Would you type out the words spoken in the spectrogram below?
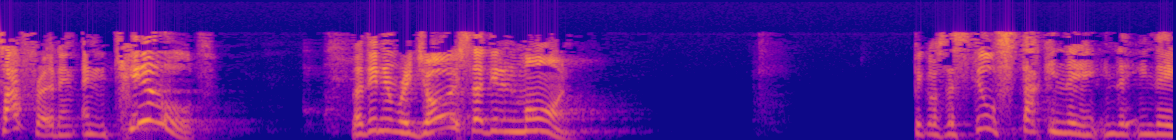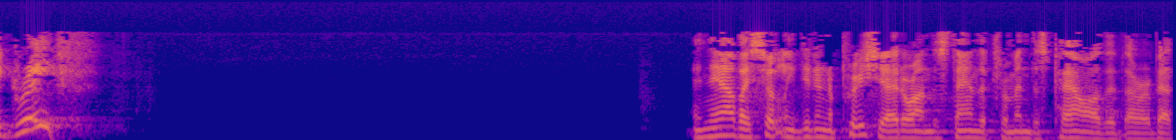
suffered and, and killed. They didn't rejoice, they didn't mourn. Because they're still stuck in their, in, in their grief. And now they certainly didn't appreciate or understand the tremendous power that they were about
